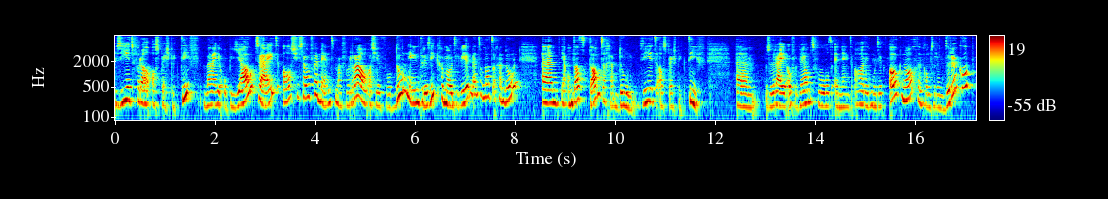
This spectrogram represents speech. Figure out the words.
zie het vooral als perspectief waar je op jouw tijd, als je zover bent, maar vooral als je voldoende intrinsiek gemotiveerd bent om dat te gaan doen, um, ja, om dat dan te gaan doen. Zie het als perspectief. Um, zodra je overweldigd voelt en denkt, oh, dit moet ik ook nog, dan komt er een druk op.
